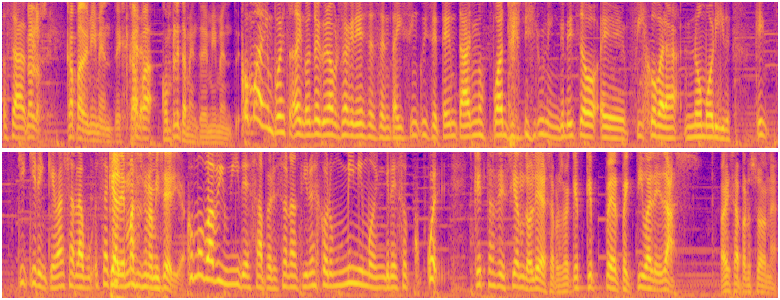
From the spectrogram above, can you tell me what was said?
O sea, No lo sé, escapa de mi mente, escapa Claro. completamente de mi mente. ¿Cómo alguien puede estar en contra de que una persona que tiene 65 y 70 años pueda tener un ingreso eh, fijo para no morir? ¿Qué, qué quieren? Que vaya a la... O sea, Que ¿qué- además es una miseria. ¿Cómo va a vivir esa persona si no es con un mínimo ingreso? ¿Cuál- ¿Qué estás deseándole a esa persona? ¿Qué, qué perspectiva le das a esa persona?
